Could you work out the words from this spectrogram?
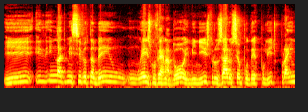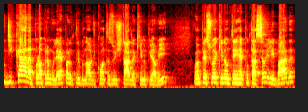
e, e inadmissível também um, um ex-governador e ministro usar o seu poder político para indicar a própria mulher para o Tribunal de Contas do Estado aqui no Piauí. Uma pessoa que não tem reputação ilibada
